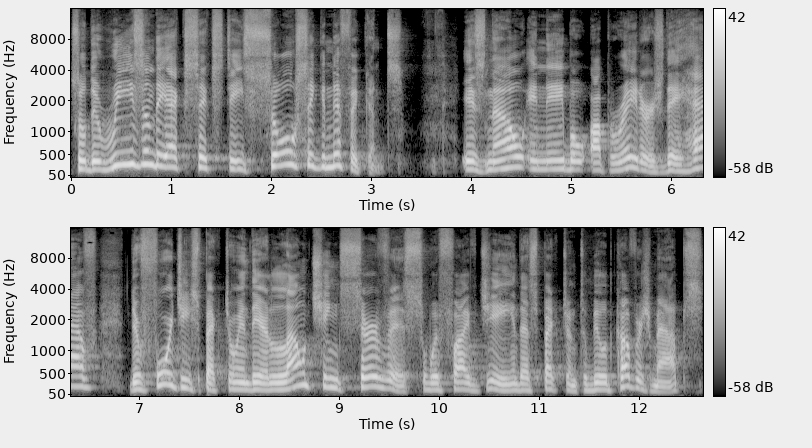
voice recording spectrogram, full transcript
So the reason the X60 is so significant is now enable operators. They have their 4G spectrum and they're launching service with 5G in that spectrum to build coverage maps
